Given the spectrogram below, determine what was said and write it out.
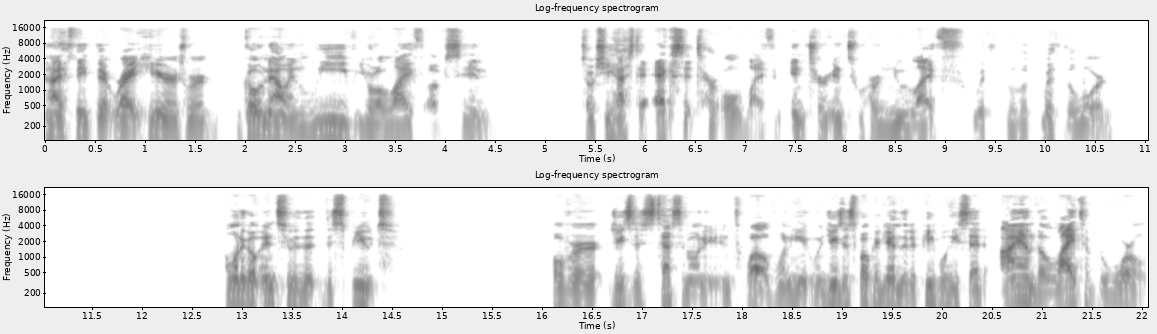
and I think that right here is where go now and leave your life of sin. So she has to exit her old life and enter into her new life with with the Lord. I want to go into the dispute over Jesus' testimony in 12 when he when Jesus spoke again to the people he said I am the light of the world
